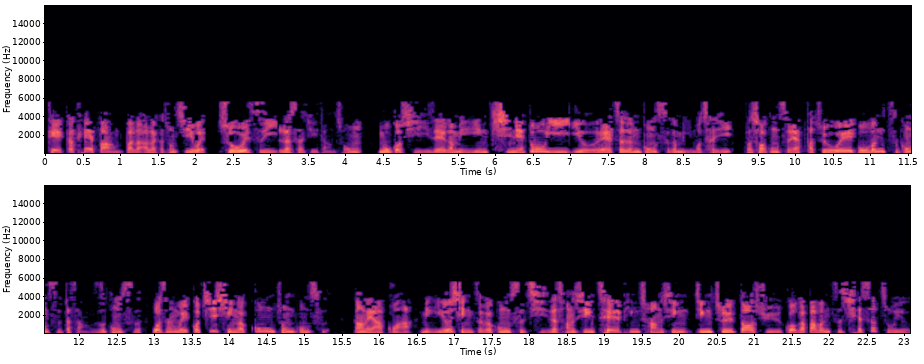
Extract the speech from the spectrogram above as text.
改革开放给了阿拉搿种机会，社会主义辣实践当中。我国现在的民营企业多以有限责任公司的面目出现，不少公司还发展为股份制公司的上市公司，或成为国际性的公众公司。讲来也怪，民有性质的公司技术创新、产品创新仅占到全国的百分之七十左右。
